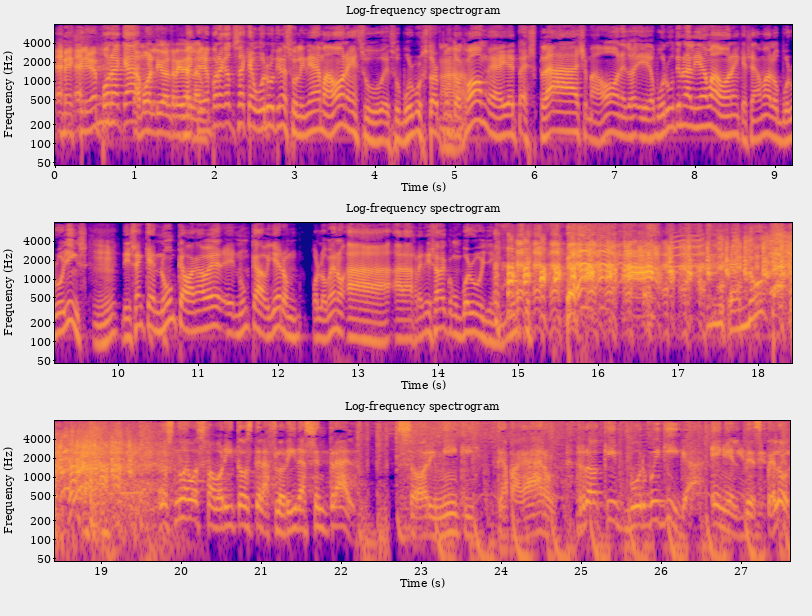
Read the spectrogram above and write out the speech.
me, me escriben por acá. Está mordido el rey Me del lado. escriben por acá. Tú sabes que Buru tiene su línea de maones, su, su burburstore.com. Ahí hay Splash, maones. Y Buru tiene una línea de maones que se llama los Buru Jeans. Ujú. Dicen que nunca van a ver, eh, nunca vieron, por lo menos, a, a la reina Isabel con un Buru Jeans. Nunca. Que nunca. Los nuevos favoritos de la Florida Central. Sorry, Mickey, te apagaron. Rocky, Burbu y Giga en el despelote.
